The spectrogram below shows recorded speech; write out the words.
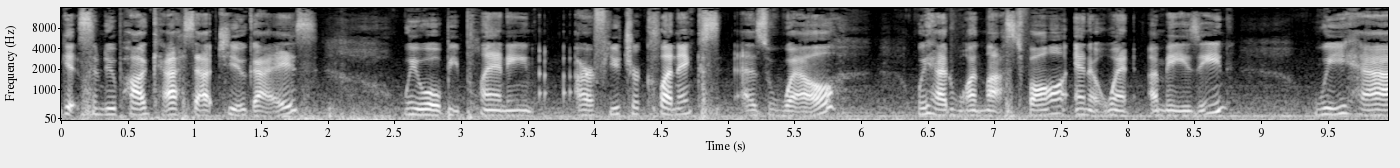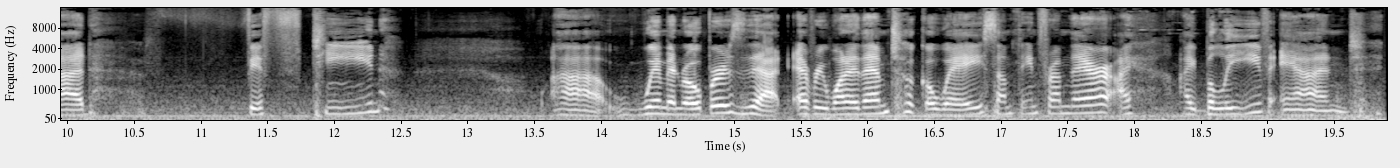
get some new podcasts out to you guys, we will be planning our future clinics as well. We had one last fall and it went amazing. We had 15 uh, women ropers that every one of them took away something from there. I I believe, and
